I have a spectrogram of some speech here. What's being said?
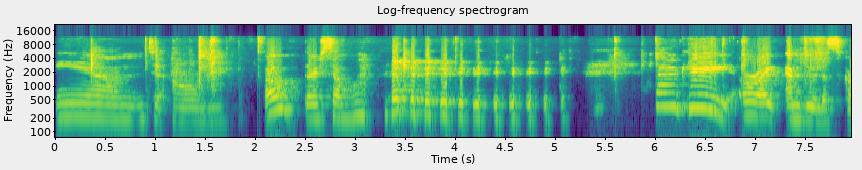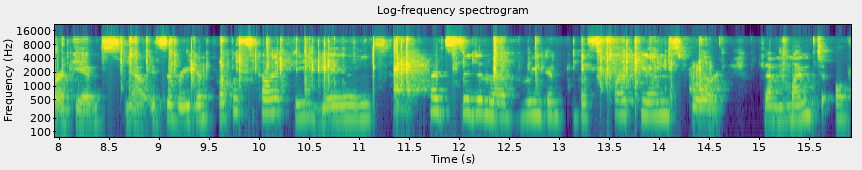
And, um, oh, there's someone. okay. All right. I'm doing the Scorpions. Now, it's a reading for the Scorpions. Let's do the love reading for the Scorpions for the month of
